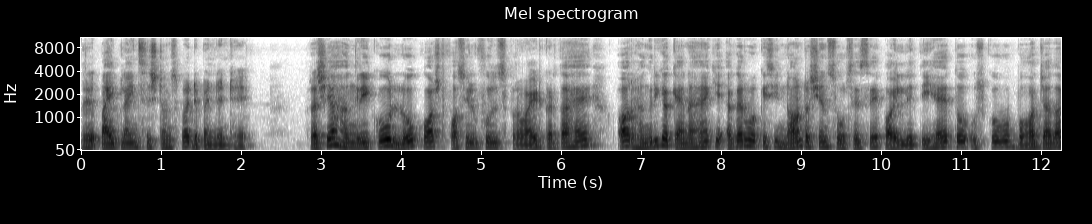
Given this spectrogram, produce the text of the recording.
पाइपलाइन सिस्टम्स पर डिपेंडेंट है। रशिया हंगरी को low cost fossil fuels provide करता है और हंगरी का कहना है कि अगर वो किसी नॉन रशियन सोर्सेज से ऑयल लेती है तो उसको वो बहुत ज़्यादा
